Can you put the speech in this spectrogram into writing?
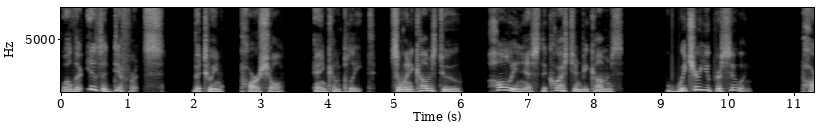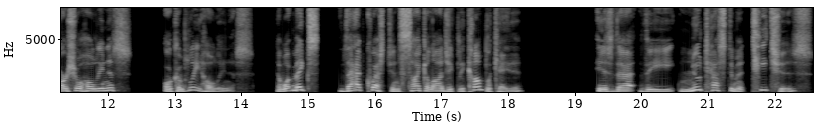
well, there is a difference between partial and complete. So when it comes to holiness, the question becomes which are you pursuing? Partial holiness or complete holiness? Now, what makes that question psychologically complicated is that the New Testament teaches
